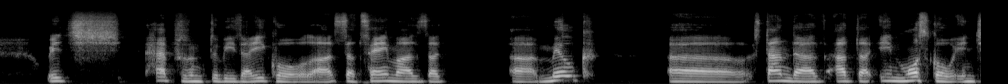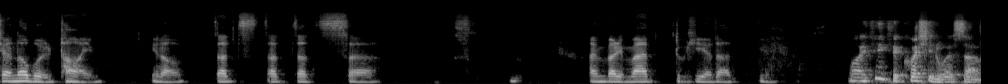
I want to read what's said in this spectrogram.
which happens to be the equal uh, the same as the uh, milk uh, standard at the, in Moscow in Chernobyl time. You know that's that that's. Uh, I'm very mad to hear that. Know. Well, I think the question was, um,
